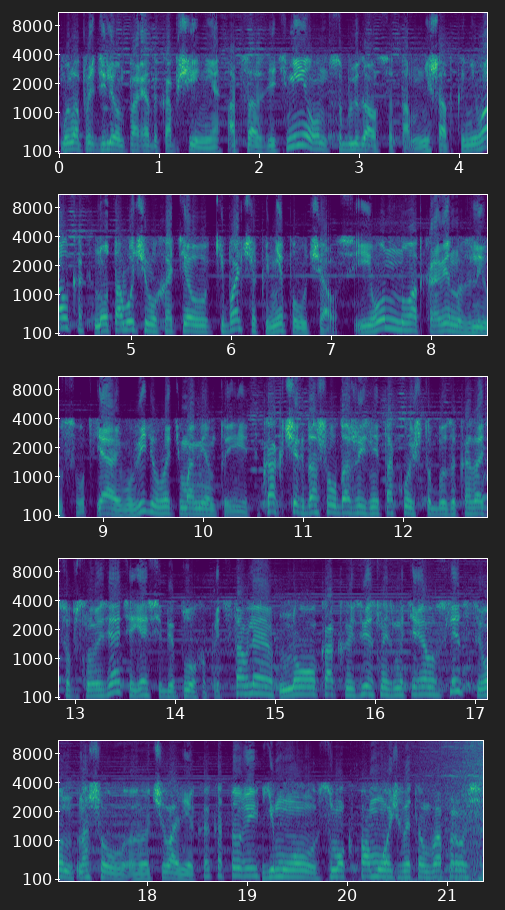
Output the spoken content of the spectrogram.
Был определен порядок общения отца с детьми, он соблюдался там ни шатка, ни валка, но того, чего хотел Кибальченко, не получалось. И он, ну, откровенно злился. Вот я его видел в эти моменты, и как человек дошел до жизни такой, чтобы заказать собственного зятя, я себе плохо представляю. Но, как известно из материалов следствия, он нашел э, человека, который ему смог помочь в этом вопросе.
